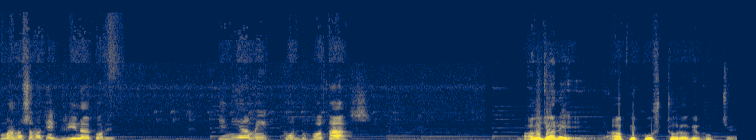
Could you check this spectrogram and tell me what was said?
মানুষ আমাকে ঘৃণা করে। নিয়ে আমি খুব হতাশ। আমি জানি আপনি কুষ্ঠ রোগে ভুগছেন।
